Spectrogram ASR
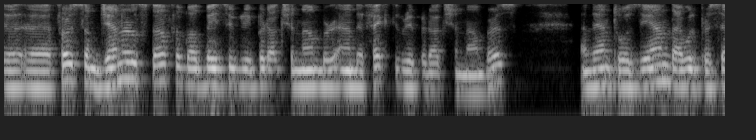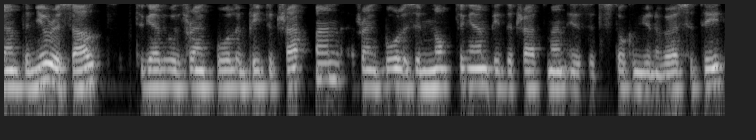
uh, uh, first some general stuff about basic reproduction number and effective reproduction numbers. And then towards the end, I will present a new result together with Frank Ball and Peter Trapman. Frank Ball is in Nottingham, Peter Trapman is at Stockholm University.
